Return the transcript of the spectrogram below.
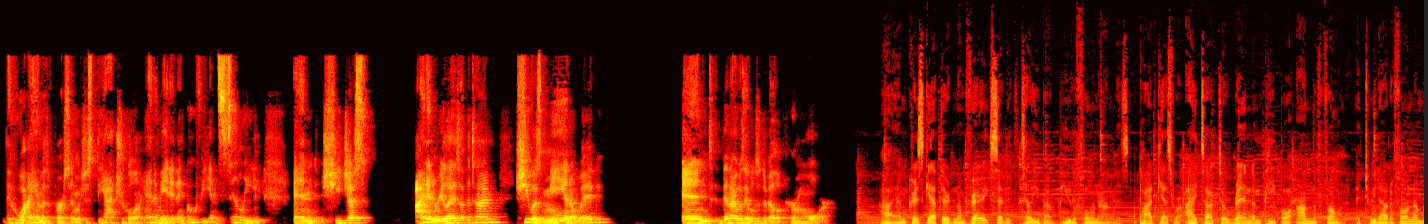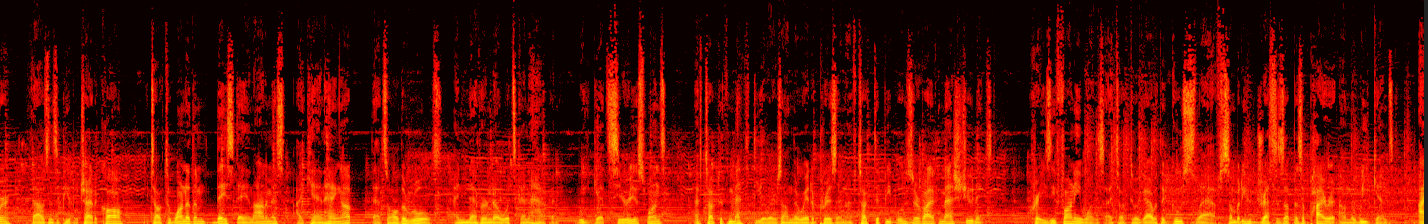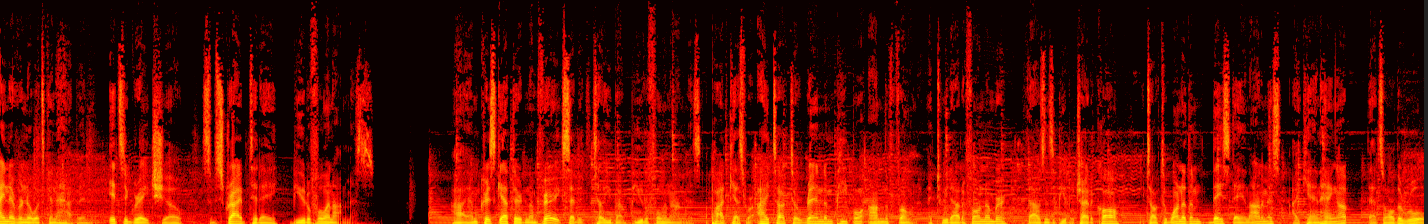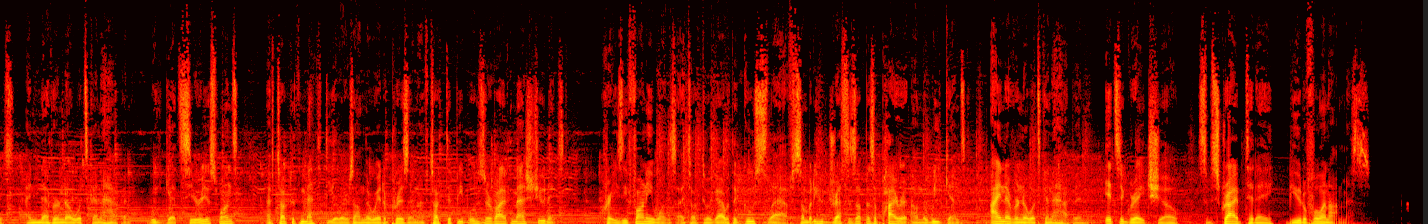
who I am as a person, which is theatrical and animated and goofy and silly. And she just, I didn't realize at the time, she was me in a wig. And then I was able to develop her more. Hi, I'm Chris Gethard, and I'm very excited to tell you about Beautiful Anonymous, a podcast where I talk to random people on the phone. I tweet out a phone number, thousands of people try to call. You talk to one of them, they stay anonymous. I can't hang up. That's all the rules. I never know what's going to happen. We get serious ones I've talked with meth dealers on their way to prison. I've talked to people who survived mass shootings. Crazy funny ones. I talked to a guy with a goose laugh, somebody who dresses up as a pirate on the weekends. I never know what's going to happen. It's a great show. Subscribe today, Beautiful Anonymous. Hi, I'm Chris Gethard, and I'm very excited to tell you about Beautiful Anonymous, a podcast where I talk to random people on the phone. I tweet out a phone number, thousands of people try to call. You talk to one of them, they stay anonymous. I can't hang up. That's all the rules. I never know what's going to happen we get serious ones. I've talked with meth dealers on their way to prison. I've talked to people who survived mass shootings. Crazy funny ones. I talked to a guy with a goose laugh, somebody who dresses up as a pirate on the weekends. I never know what's going to happen. It's a great show. Subscribe today, Beautiful Anonymous.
